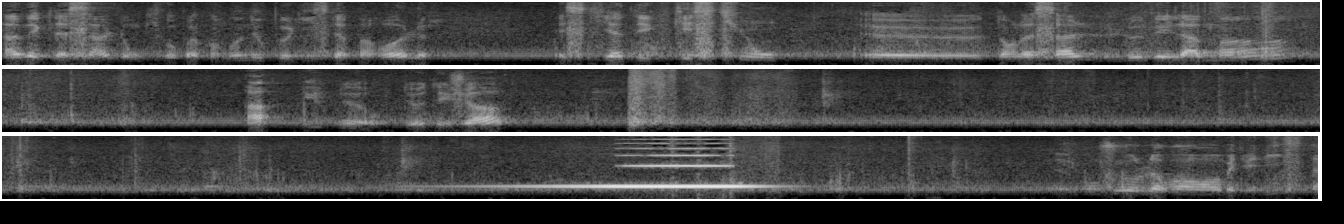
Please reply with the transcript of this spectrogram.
avec la salle, donc il ne faut pas qu'on monopolise la parole. Est-ce qu'il y a des questions dans la salle Levez la main. Ah, une heure deux déjà. Bonjour Laurent Bédéniste.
